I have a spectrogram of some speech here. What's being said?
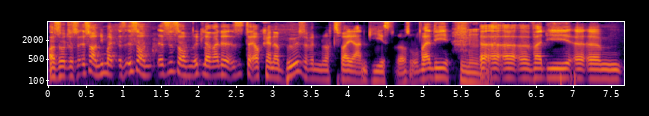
Also das ist auch niemand, es ist auch, es ist auch mittlerweile, es ist ja auch keiner böse, wenn du nach zwei Jahren gehst oder so, weil die, Nö. äh, äh, äh, weil die, äh, ähm,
